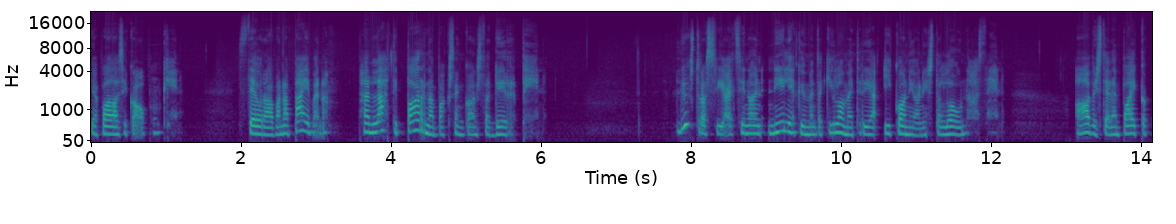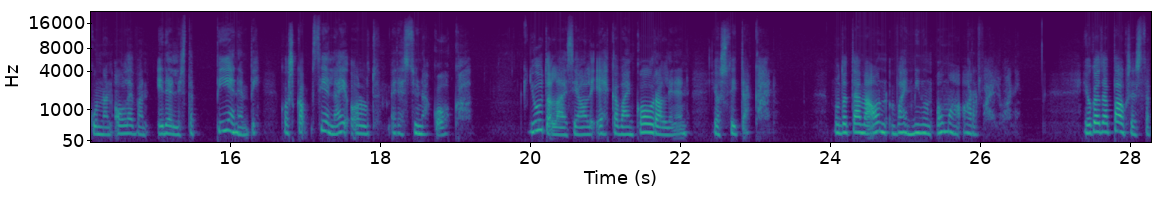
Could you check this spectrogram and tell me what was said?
ja palasi kaupunkiin. Seuraavana päivänä hän lähti Parnabaksen kanssa Derpeen. Lystras sijaitsi noin 40 kilometriä Ikonionista lounaaseen. Aavistelen paikkakunnan olevan edellistä pienempi, koska siellä ei ollut edes synagogaa. Juutalaisia oli ehkä vain kourallinen, jos sitäkään. Mutta tämä on vain minun omaa arvailuani. Joka tapauksessa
